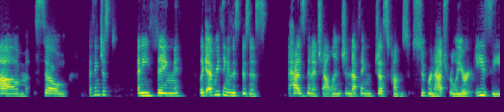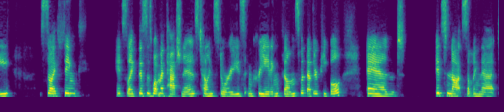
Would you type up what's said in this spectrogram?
Um, so I think just anything, like everything in this business has been a challenge and nothing just comes supernaturally or easy. So I think it's like this is what my passion is telling stories and creating films with other people. And it's not something that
